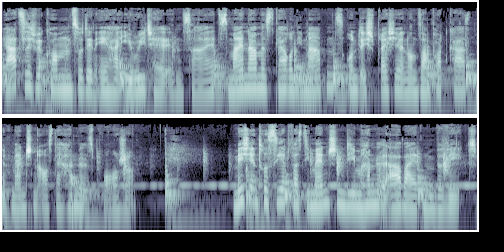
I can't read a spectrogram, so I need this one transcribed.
Herzlich willkommen zu den EHI Retail Insights. Mein Name ist Caroline Martens und ich spreche in unserem Podcast mit Menschen aus der Handelsbranche. Mich interessiert, was die Menschen, die im Handel arbeiten, bewegt.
